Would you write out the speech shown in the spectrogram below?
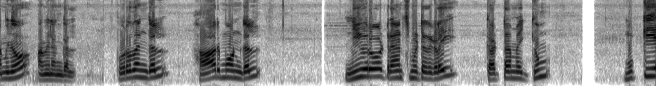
அமினோ அமிலங்கள். புரதங்கள் ஹார்மோன்கள் நியூரோ டிரான்ஸ்மிட்டர்களை கட்டமைக்கும் முக்கிய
